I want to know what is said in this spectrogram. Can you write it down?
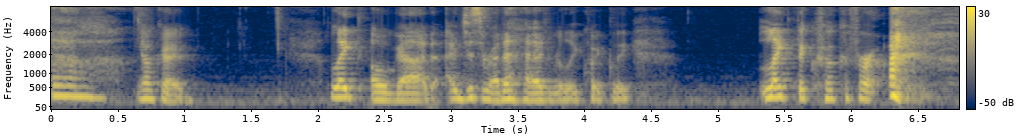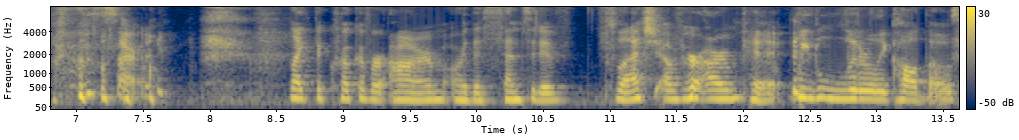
okay. Like, oh God, I just read ahead really quickly. Like the crook of her sorry. Like the crook of her arm or the sensitive flesh of her armpit, we literally called those.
